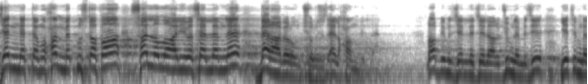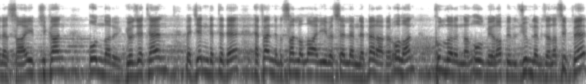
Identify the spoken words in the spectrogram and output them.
cennette Muhammed Mustafa sallallahu aleyhi ve sellemle beraber olmuş olacağız. Elhamdülillah. Rabbimiz Celle Celaluhu cümlemizi yetimlere sahip çıkan, onları gözeten ve cennette de Efendimiz sallallahu aleyhi ve sellemle beraber olan kullarından olmayı Rabbimiz cümlemize nasip ve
